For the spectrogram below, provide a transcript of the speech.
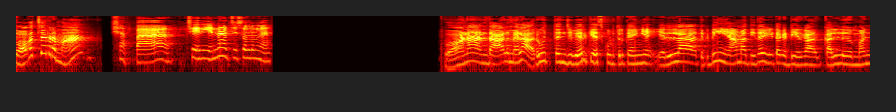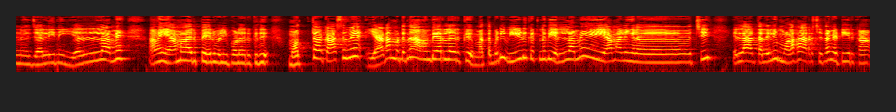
துவைச்சிட்றேம்மா. ஷப்பா சரி என்ன ஆச்சு சொல்லுங்க. போனால் அந்த ஆள் மேலே அறுபத்தஞ்சு பேர் கேஸ் கொடுத்துருக்காங்க. எல்லாத்துக்கிட்டையும் ஏமாற்றி தான் வீட்டை கட்டியிருக்கான் கல் மண் ஜல்லின்னு எல்லாமே அவன் ஏமாறு பேர் வழி போல் இருக்குது. மொத்த காசுமே இடம் மட்டும்தான் அவன் பேரில் இருக்குது மற்றபடி வீடு கட்டினது எல்லாமே ஏமாளிங்களை வச்சு எல்லா தலையிலையும் மிளகா அரைச்சி தான் கட்டியிருக்கான்.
